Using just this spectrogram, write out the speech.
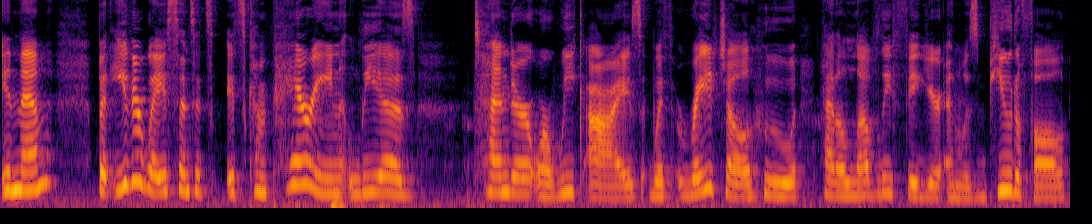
in them. But either way, since it's it's comparing Leah's tender or weak eyes with Rachel, who had a lovely figure and was beautiful.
